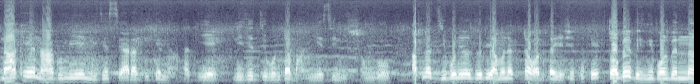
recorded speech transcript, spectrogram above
না খেয়ে, না ঘুমিয়ে, নিজের চেহারার দিকে না তাকিয়ে নিজের জীবনটা বানিয়েছি নিঃসঙ্গ। আপনার জীবনেও যদি এমন একটা অধ্যায় এসে থাকে, তবে ভেঙে পড়বেন না,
